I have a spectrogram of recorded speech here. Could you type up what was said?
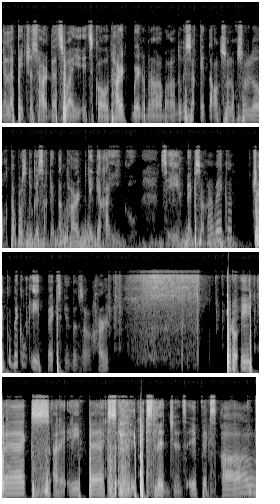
nga lapit siya sa heart. That's why it's called heartburn naman ang mga duga sakit akong sulok-sulok tapos duga sakit ang heart kay gakaigo si apex. Saka may ko check ko ba kung apex ginan sa heart. Pero Apex, ano, Apex, Apex Legends, Apex of,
